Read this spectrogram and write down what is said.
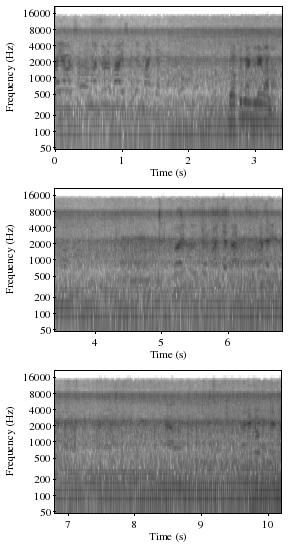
ગયા વર્ષે તો જોડે 22000 માંગ્યા હતા. ડોક્યુમેન્ટ લેવાના. माझ्या डॉक्युमेंट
